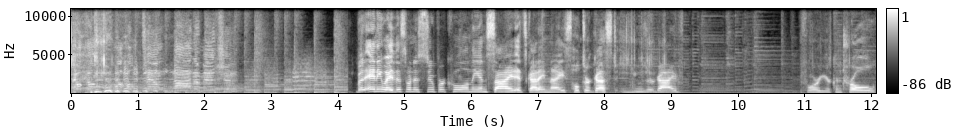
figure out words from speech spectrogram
But anyway, this one is super cool on the inside. It's got a nice Poltergust user guide for your control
